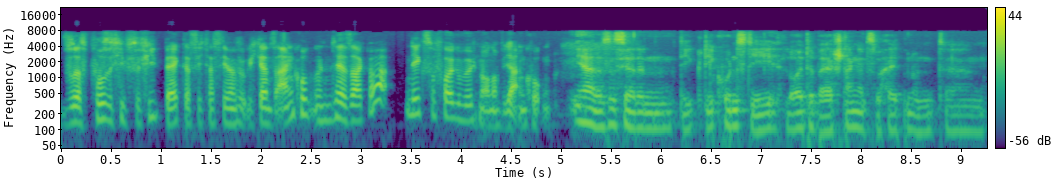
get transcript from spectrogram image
so das positivste Feedback, dass sich das jemand wirklich ganz anguckt und hinterher sagt, ah, nächste Folge würde ich mir auch noch wieder angucken. Ja, das ist ja dann die, die Kunst, die Leute bei der Stange zu halten. Und äh,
